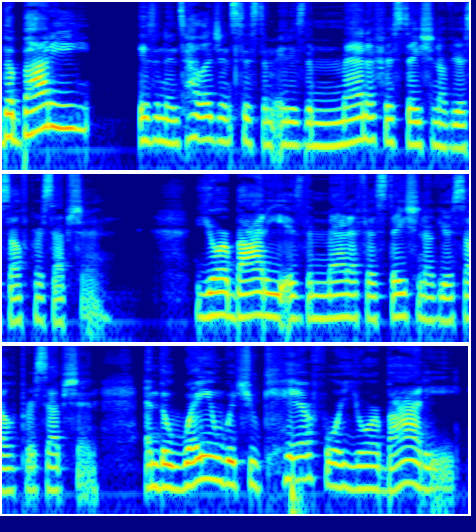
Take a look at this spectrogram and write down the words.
the body is an intelligent system. It is the manifestation of your self perception. Your body is the manifestation of your self perception. And the way in which you care for your body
